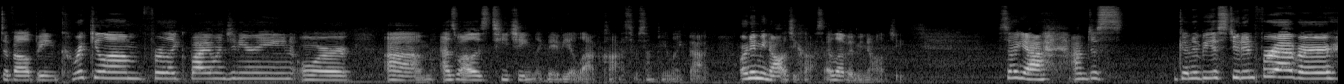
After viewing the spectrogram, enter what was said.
developing curriculum for like bioengineering or um, as well as teaching like maybe a lab class or something like that or an immunology class i love immunology so yeah i'm just gonna be a student forever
